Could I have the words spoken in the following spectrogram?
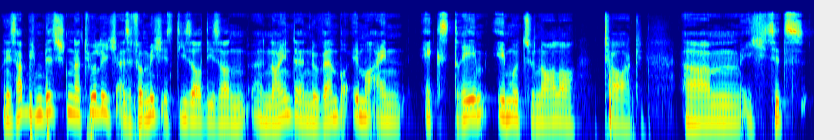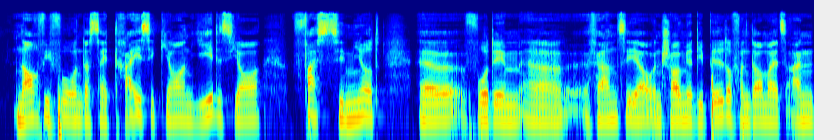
Und jetzt habe ich ein bisschen natürlich, also für mich ist dieser, dieser 9. November immer ein extrem emotionaler Tag. Ähm, ich sitze nach wie vor und das seit 30 Jahren jedes Jahr fasziniert äh, vor dem äh, Fernseher und schaue mir die Bilder von damals an,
